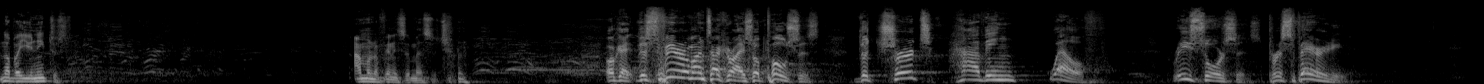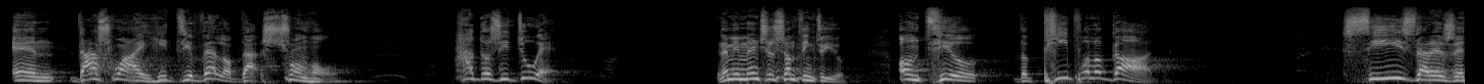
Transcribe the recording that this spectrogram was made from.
No, but you need to. I'm going to finish the message. okay, the spirit of Antichrist opposes the church having wealth resources, prosperity. And that's why he developed that stronghold. How does he do it? Let me mention something to you. Until the people of God sees that there's a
